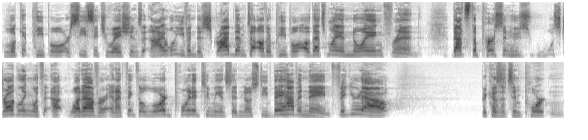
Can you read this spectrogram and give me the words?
look at people or see situations and I will even describe them to other people. Oh, that's my annoying friend. That's the person who's struggling with uh, whatever. And I think the Lord pointed to me and said, No, Steve, they have a name. Figure it out because it's important.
